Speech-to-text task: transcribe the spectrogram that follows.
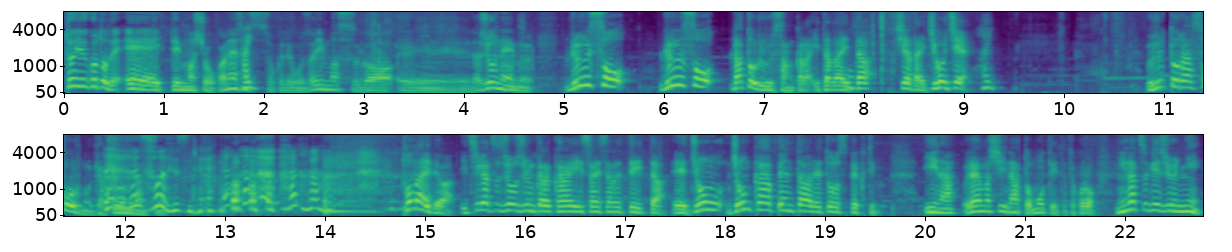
ということで、えー、行ってみましょうかねはい。早速でございますが、えーラジオネームルーソルーソラトルーさんからいただいたシアター一期一会。はい。ウルトラソウルの逆読みなんです そうねですね 都内では1月上旬から開催されていた、えージョンジョン・カーペンター・レトロスペクティブ。いいな羨ましいなと思っていたところ2月下旬に、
